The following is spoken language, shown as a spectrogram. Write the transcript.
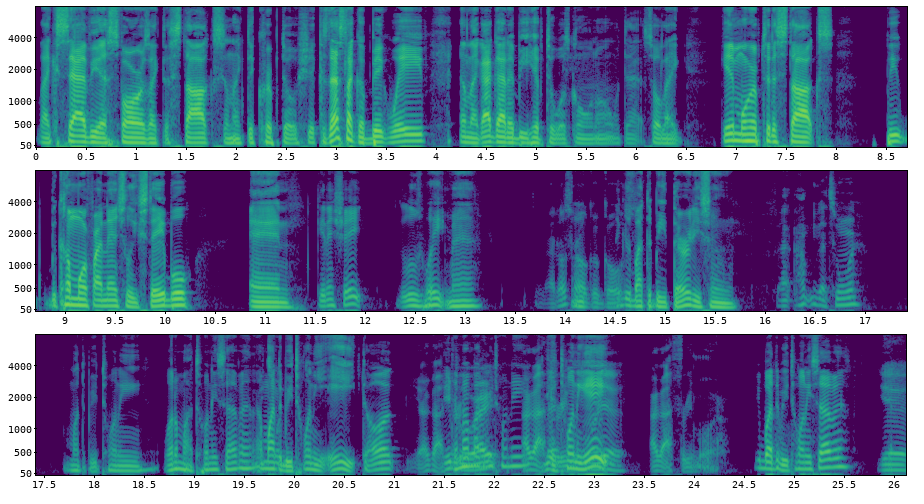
like savvy as far as like the stocks and like the crypto shit because that's like a big wave and like I gotta be hip to what's going on with that. So like getting more hip to the stocks, be become more financially stable, and get in shape, lose weight, man. Nah, those are all good goals. Niggas about to be thirty soon. How- You got two more? I'm about to be twenty. What am I? Twenty seven. I'm about to be twenty eight, dog. Yeah, I got You three. Am I about to be right? twenty eight? I got yeah, three. twenty eight. Yeah. I got three more. You about to be twenty seven? Yeah.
